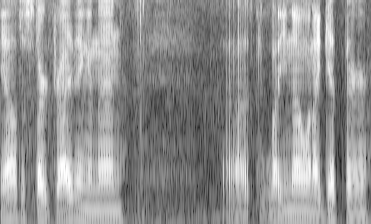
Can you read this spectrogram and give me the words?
Yeah, I'll just start driving and then uh, let you know when I get there.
